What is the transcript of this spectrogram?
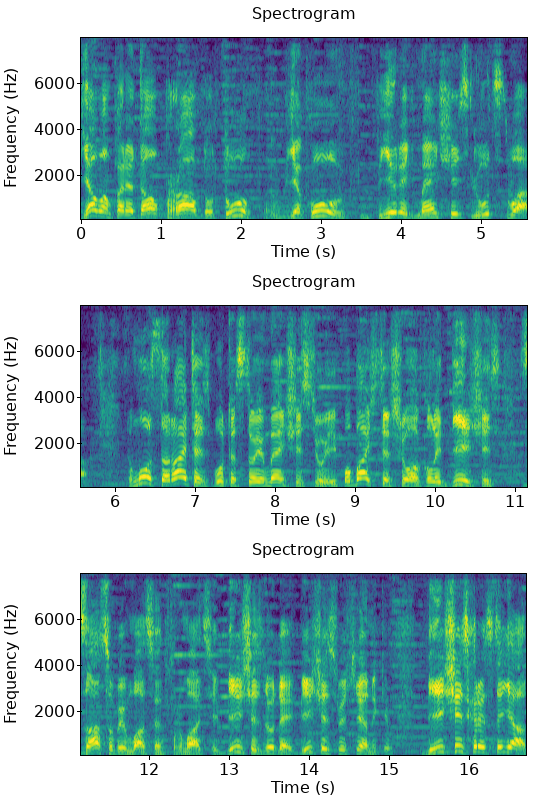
я вам передав правду ту, в яку вірить меншість людства. Тому старайтесь бути з тою меншістю і побачите, що коли більшість засобів масової інформації, більшість людей, більшість священиків, більшість християн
